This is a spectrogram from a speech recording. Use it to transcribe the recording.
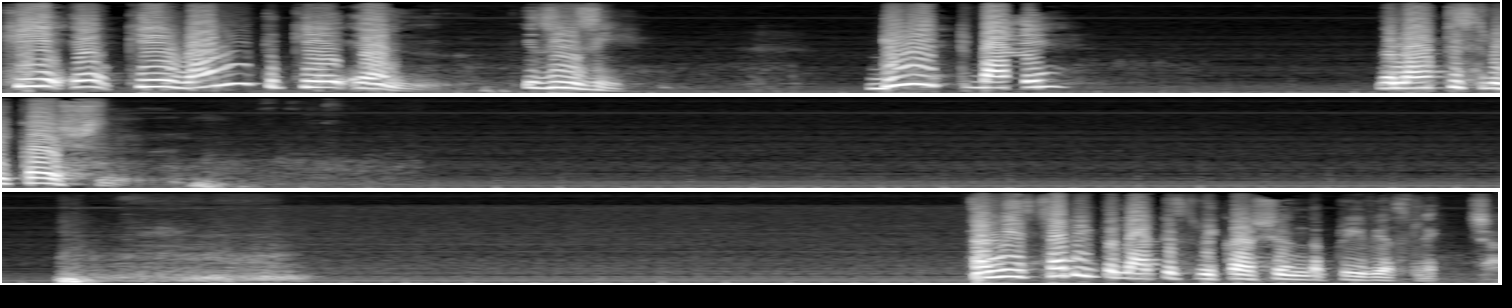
K, K1 to Kn is easy. Do it by the lattice recursion. And we studied the lattice recursion in the previous lecture.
